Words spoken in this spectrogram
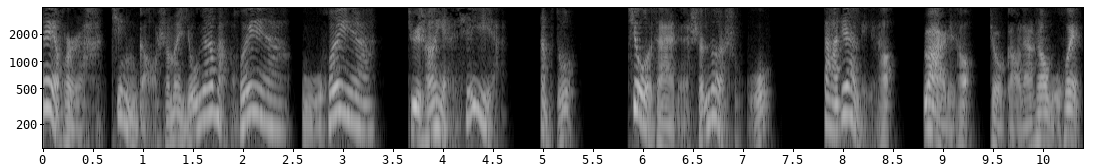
那会儿啊净搞什么游园晚会呀、舞会呀、剧场演戏呀，那么多，就在那神乐署大殿里头、院里头就搞两场舞会。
